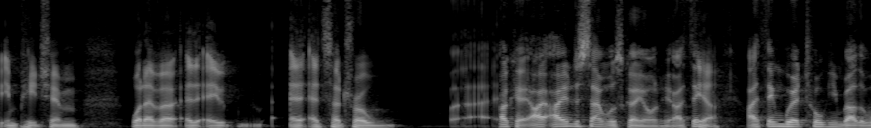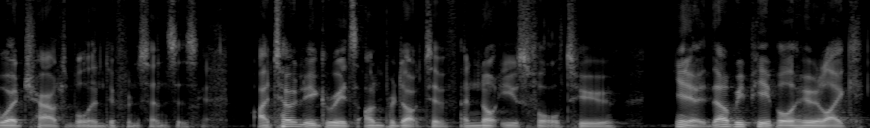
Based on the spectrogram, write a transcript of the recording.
Impeach him. Whatever, etc. Okay, I, I understand what's going on here. I think Yeah. I think we're talking about the word charitable in different senses. I totally agree it's unproductive and not useful to you know, there'll be people who like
